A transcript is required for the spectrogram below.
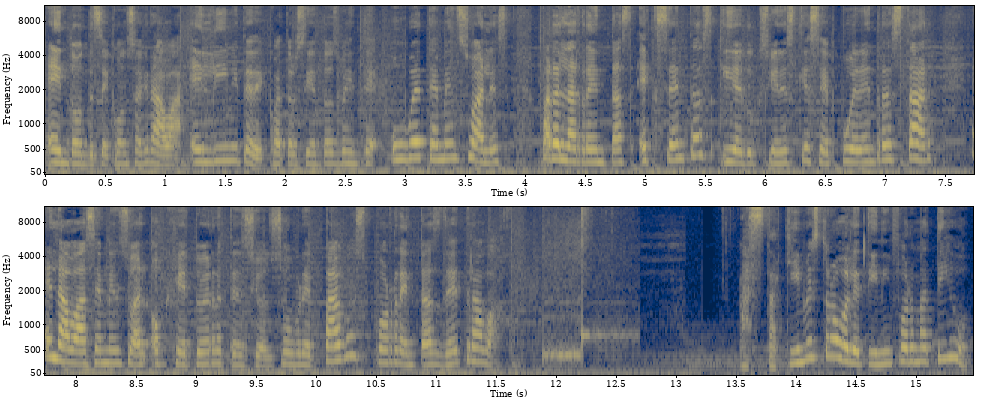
en donde se consagraba el límite de 420 VT mensuales para las rentas exentas y deducciones que se pueden restar en la base mensual objeto de retención sobre pagos por rentas de trabajo. Hasta aquí nuestro boletín informativo.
